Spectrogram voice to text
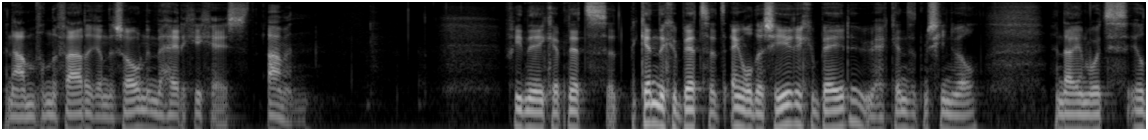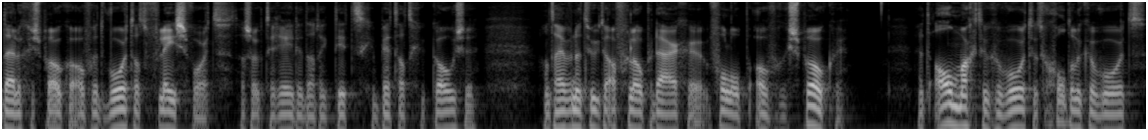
de naam van de Vader en de Zoon en de Heilige Geest. Amen. Vrienden, ik heb net het bekende gebed, het Engel des Heren, gebeden. U herkent het misschien wel. En daarin wordt heel duidelijk gesproken over het woord dat vlees wordt. Dat is ook de reden dat ik dit gebed had gekozen. Want daar hebben we natuurlijk de afgelopen dagen volop over gesproken. Het almachtige woord, het goddelijke woord,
